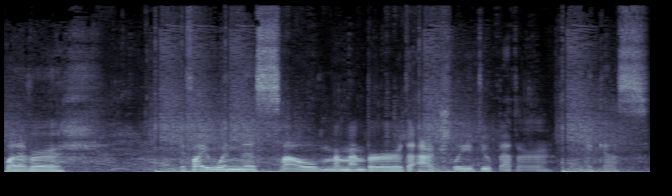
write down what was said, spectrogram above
Whatever. If I win this, I'll remember to actually do better, I guess.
